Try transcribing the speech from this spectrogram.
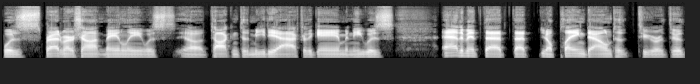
was Brad Marchand mainly was uh, talking to the media after the game, and he was adamant that that you know playing down to to your to,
